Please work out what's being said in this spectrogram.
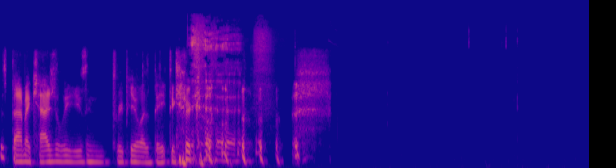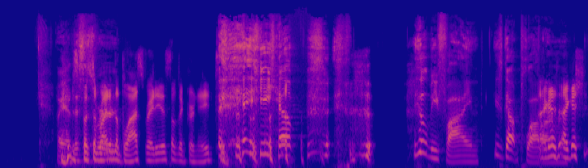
Is Padme casually using 3PO as bait to get her Oh yeah, Just puts is him right in the blast radius of the grenade. yep. He'll be fine. He's got plot I guess. armor. I guess. She,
